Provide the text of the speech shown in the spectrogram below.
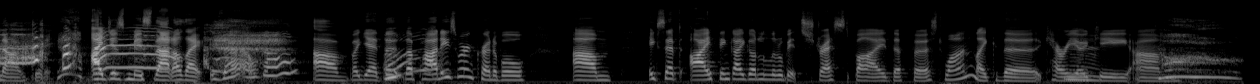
no, I'm kidding. I just missed that. I was like, is that alcohol? Um, but yeah, the, the Ah. parties were incredible. Um, except I think I got a little bit stressed by the first one, like the karaoke. Um,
